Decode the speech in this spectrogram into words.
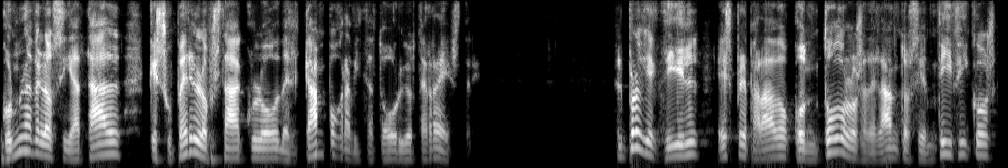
con una velocidad tal que supere el obstáculo del campo gravitatorio terrestre. El proyectil es preparado con todos los adelantos científicos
